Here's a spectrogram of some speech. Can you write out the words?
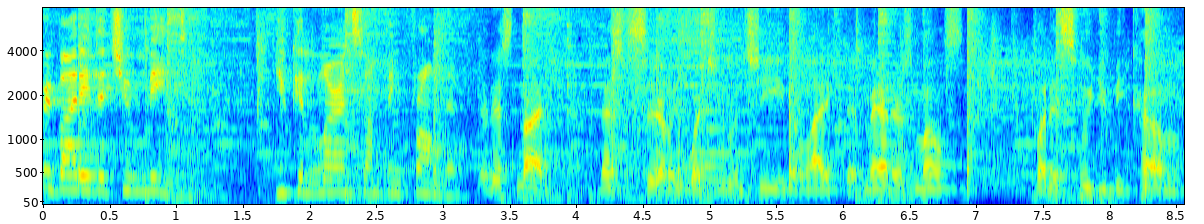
Everybody that you meet, you can learn something from them. It's not necessarily what you achieve in life that matters most, but it's who you become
